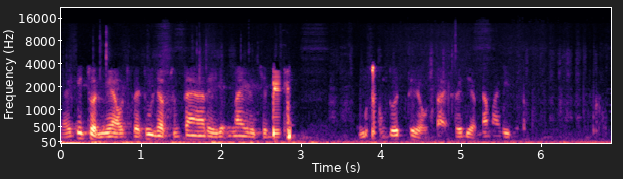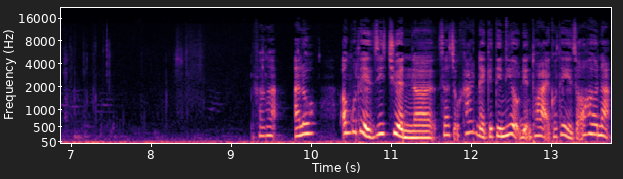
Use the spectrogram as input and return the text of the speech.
đấy cái chuẩn nghèo về thu nhập chúng ta thì hiện nay là chỉ biết mức sống tối thiểu tại thời điểm năm 2000 Vâng ạ. Alo, ông có thể di chuyển ờ, ra chỗ khác để cái tín hiệu điện thoại có thể rõ hơn ạ?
